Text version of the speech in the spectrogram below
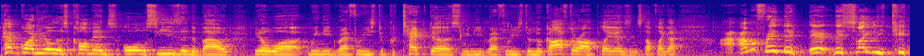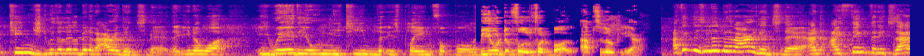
Pep Guardiola's comments all season about you know what we need referees to protect us, we need referees to look after our players and stuff like that. I, I'm afraid that they're they're slightly t- tinged with a little bit of arrogance there. That you know what. We're the only team that is playing football. beautiful football, absolutely, yeah. I think there's a little bit of arrogance there, and I think that it's that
